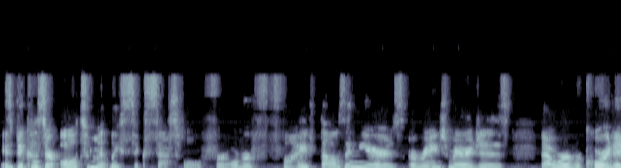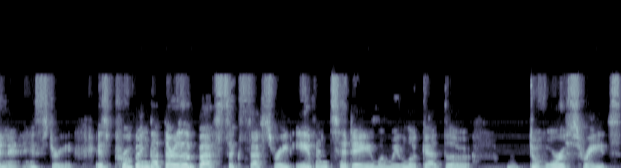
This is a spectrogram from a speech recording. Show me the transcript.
is because they're ultimately successful for over 5,000 years. Arranged marriages that were recorded in history is proving that they're the best success rate, even today when we look at the divorce rates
